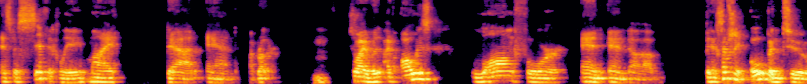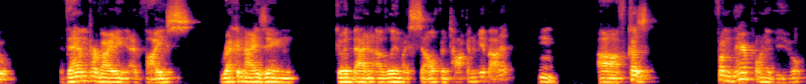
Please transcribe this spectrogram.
and specifically my dad and my brother. Mm. So I was, I've always longed for and and uh, been exceptionally open to them providing advice, recognizing good, bad, and ugly in myself, and talking to me about it. Mm. Uh, because from their point of view,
